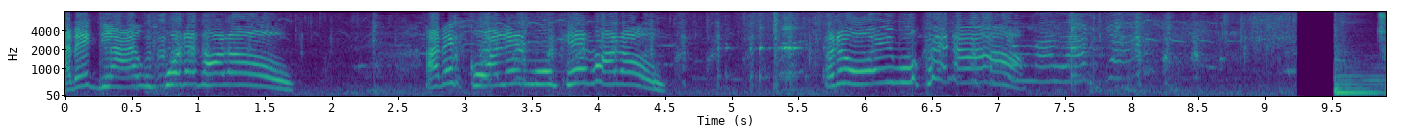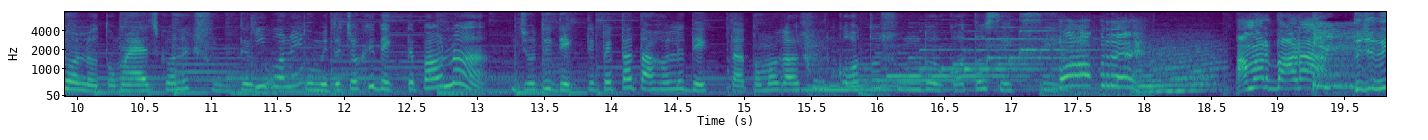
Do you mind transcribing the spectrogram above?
আরে গ্লাস উপরে ধরো। আরে কলের মুখে ধরো। আরে ওই মুখে না চলো তোমায় আজকে অনেক সুখ দেবো। বলে? তুমি তো চোখে দেখতে পাও না? যদি দেখতে পেতা তাহলে দেখতা। তোমার গার্লফ্রেন্ড কত সুন্দর কত সেক্সি আমার বাড়া তুই যদি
